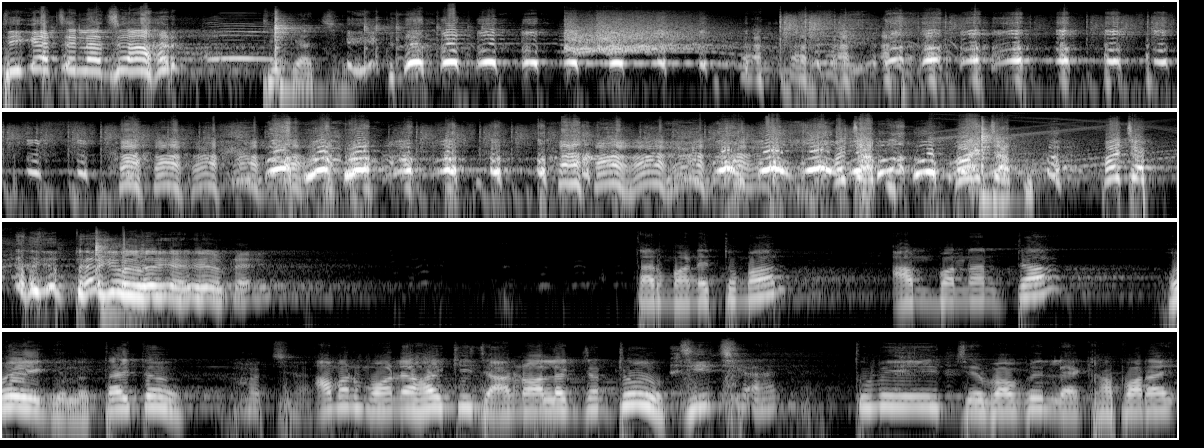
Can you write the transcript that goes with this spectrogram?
ঠিক আছে না স্যার? ঠিক আছে। তার মানে তোমার আম বানানটা হয়ে গেল তাই তো? আচ্ছা। আমার মনে হয় কি জানো আলেকজান্টু জি স্যার। তুমি যেভাবে লেখাপড়ায়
